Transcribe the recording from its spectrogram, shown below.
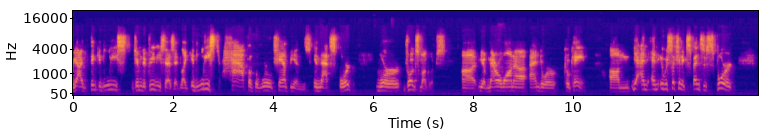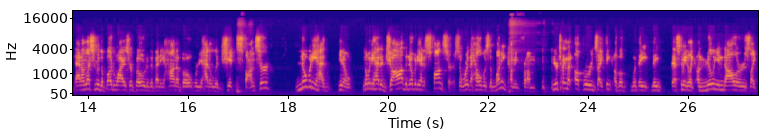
yeah, I think at least Jim DeFede says it. Like at least half of the world champions in that sport were drug smugglers. Uh, you know, marijuana and or cocaine. Um, yeah, and and it was such an expensive sport that unless you were the Budweiser boat or the Benihana boat where you had a legit sponsor, nobody had you know nobody had a job and nobody had a sponsor. So where the hell was the money coming from? You're talking about upwards, I think, of a, what they they estimated like a million dollars like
